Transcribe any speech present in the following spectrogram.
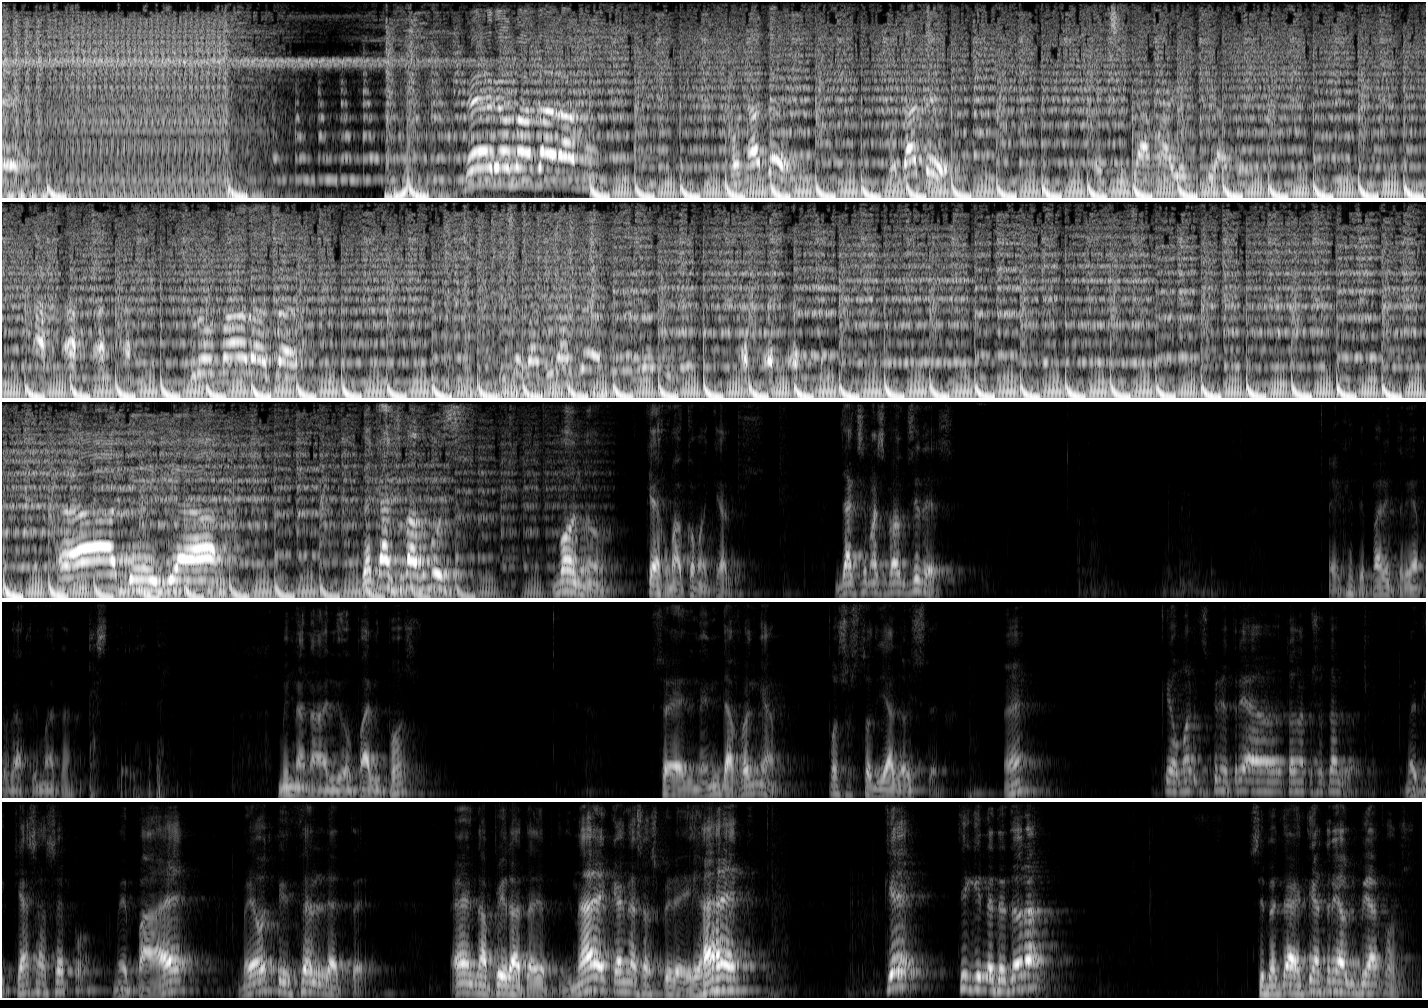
Ναι ρε ομαδάρα μου. Πονάτε. Πονάτε. Έτσι γάμα οι Ολυμπιακοί. Τρομάρα σας. Είσαστε ακουρασμένα από την Ευρώπη. Άντε γεια. 16 βαθμούς. Μόνο. Και έχουμε ακόμα κι άλλους. Εντάξει είμαστε παγκοσίδες. Έχετε πάρει τρία πρωταθλήματα. Έστε. Μην αναλύω πάλι πώς; Σε 90 χρόνια. Πόσο στο διάλογο είστε. Ε; Και ο Μάρτης πήρε τρία το ένα πίσω το άλλο. Με δικιά σας ΕΠΟ, με ΠΑΕ, με ό,τι θέλετε. Ένα πήρατε από την ΑΕΚ, ένα σας πήρε η ΑΕΚ. Και τι γίνεται τώρα; Στην πενταετία τρία Ολυμπιακός.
